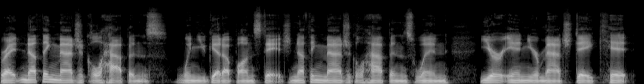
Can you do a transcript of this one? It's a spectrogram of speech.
Right? Nothing magical happens when you get up on stage. Nothing magical happens when you're in your match day kit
